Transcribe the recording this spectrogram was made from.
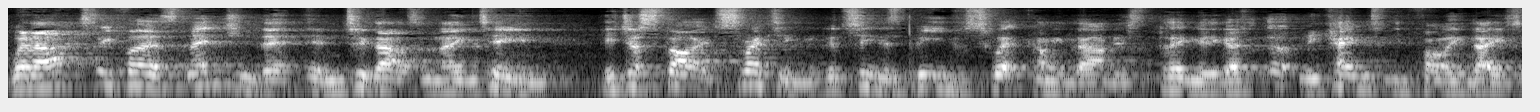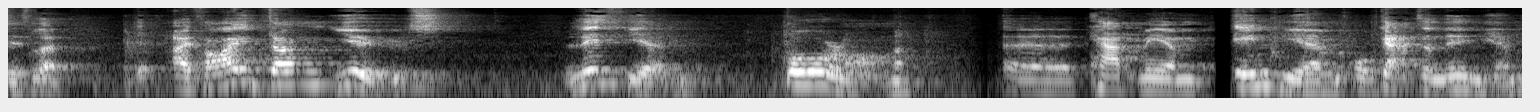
When I actually first mentioned it in 2018, he just started sweating. You could see this bead of sweat coming down his thing, and he goes, and he came to me the following day. He says, Look, if I don't use lithium, boron, uh, cadmium, indium, or gadolinium,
